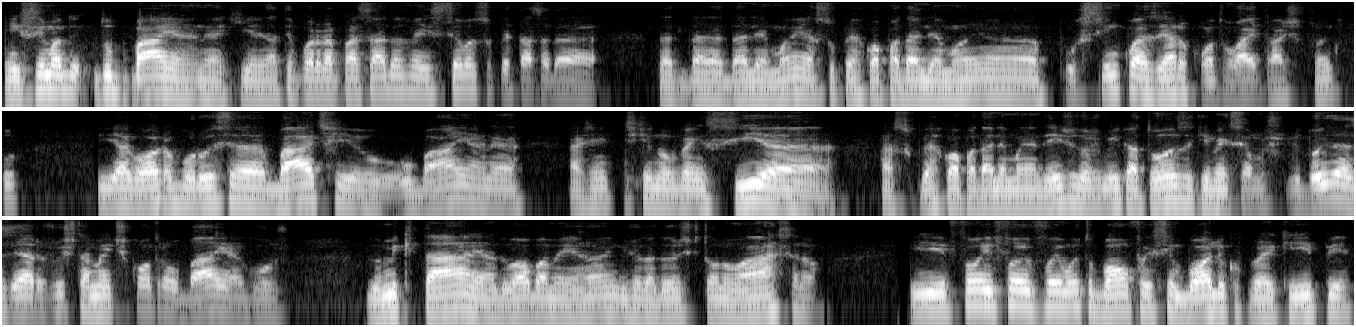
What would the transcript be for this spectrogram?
em cima do Bayern, né, que na temporada passada venceu a Supertaça da, da, da, da Alemanha, a Supercopa da Alemanha, por 5 a 0 contra o Eintracht Frankfurt. E agora o Borussia bate o Bayern, né? A gente que não vencia a Supercopa da Alemanha desde 2014, que vencemos de 2 a 0 justamente contra o Bayern, gols do Mkhitaryan, do Aubameyang, jogadores que estão no Arsenal. E foi, foi, foi muito bom, foi simbólico para a equipe.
